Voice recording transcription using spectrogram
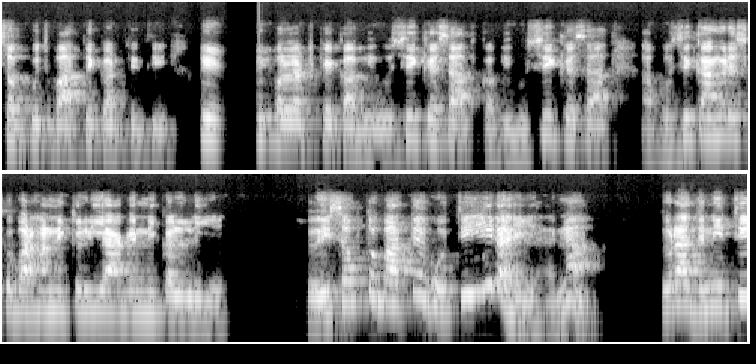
सब कुछ बातें करती थी। फिर पलट के कभी उसी के साथ, कभी उसी के साथ, अब उसी कांग्रेस को बढ़ाने के लिए आगे निकल लिए। तो ये सब तो बातें होती ही रही है ना। तो राजनीति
